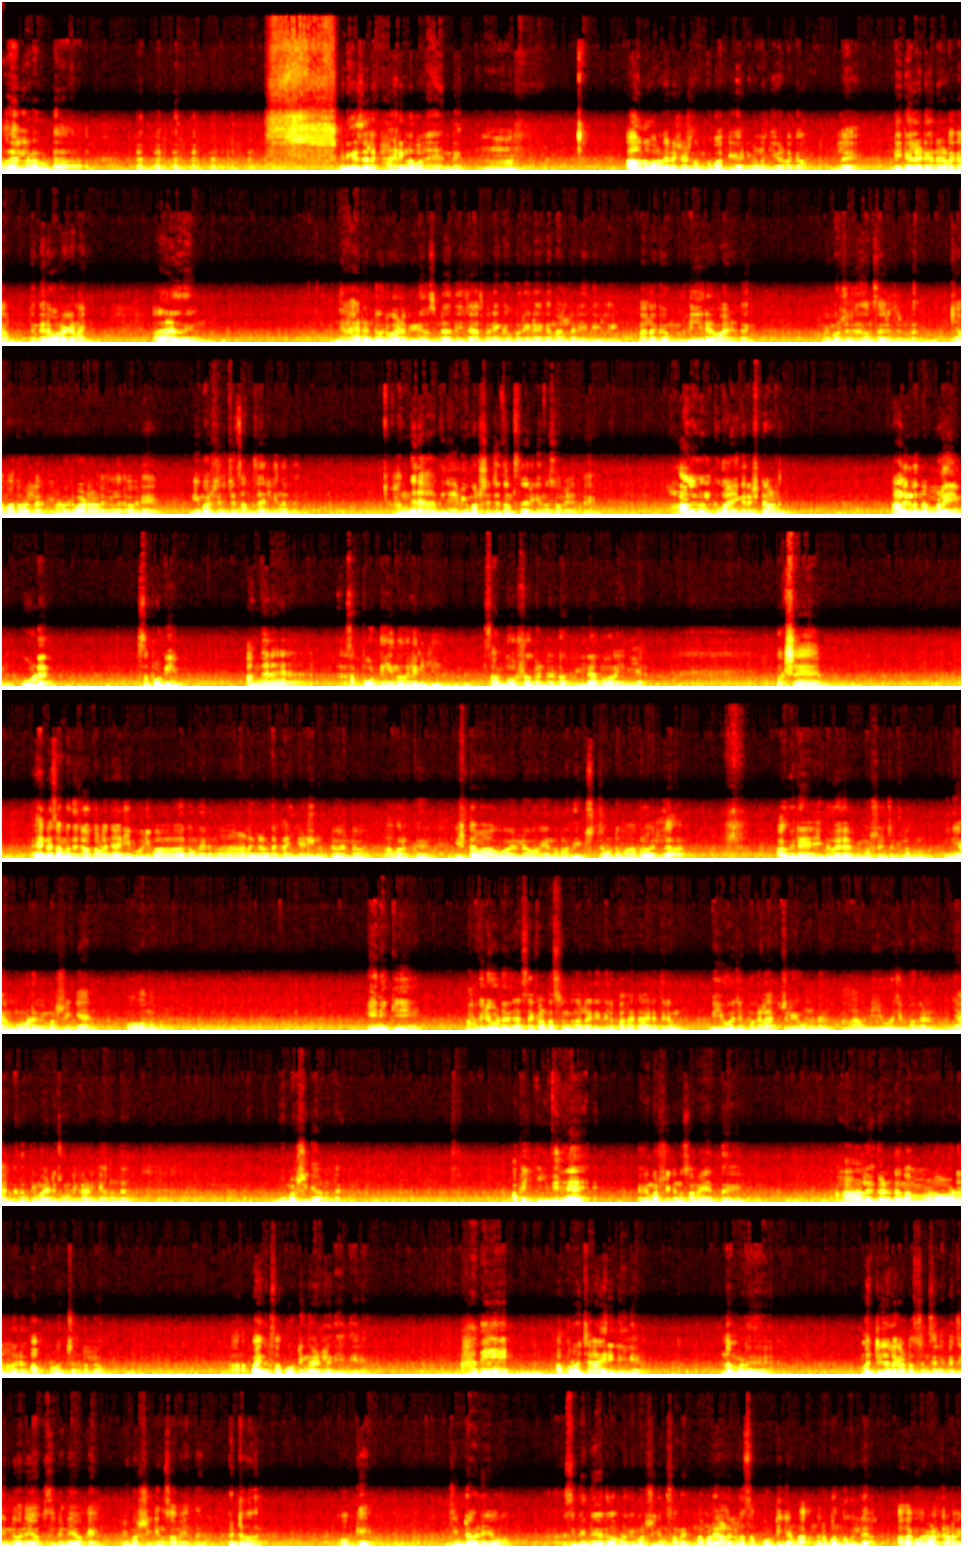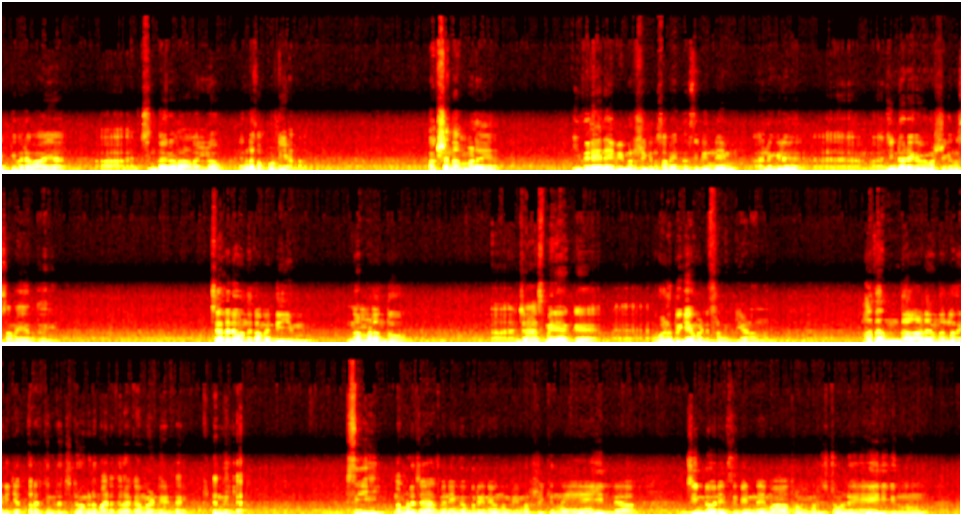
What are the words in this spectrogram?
അതല്ലട കുട്ടാ. എനിക്ക് ചില കാര്യങ്ങൾ പറയാനുണ്ട്. അതൊന്ന് പറഞ്ഞതിന് ശേഷം നമുക്ക് ബാക്കി കാര്യങ്ങളൊക്കെ കിടക്കാം അല്ലേ? ഡീറ്റെയിൽ ആയിട്ട് തന്നെ കിടക്കാം. എന്തിനാ പറയണേ അതായത് ഞാൻ എന്റെ ഒരുപാട് വീഡിയോസിന്റെ അകത്ത് ഈ ജാസ്മിനെയും നല്ല രീതിയിൽ നല്ല ഗംഭീരമായിട്ട് വിമർശിച്ച് സംസാരിച്ചിട്ടുണ്ട്. ഞാൻ മാത്രമല്ല ഇവിടെ ഒരുപാട് ആളുകൾ അവരെ വിമർശിച്ച് സംസാരിക്കുന്നുണ്ട്. അങ്ങനെ അവരെ വിമർശിച്ച് സംസാരിക്കുന്ന സമയത്ത് ആളുകൾക്ക് ഭയങ്കര ഇഷ്ടമാണ്. ആളുകൾ നമ്മളെയും കൂടെ സപ്പോർട്ട് ചെയ്യും. അങ്ങനെ സപ്പോർട്ട് ചെയ്യുന്നതിൽ എനിക്ക് സന്തോഷമൊക്കെ ഉണ്ട് കേട്ടോ. ഇല്ല എന്ന് പറയുന്നില്ല. പക്ഷേ എന്നെ സംബന്ധിച്ചിടത്തോളം ഞാൻ ഈ ഭൂരിഭാഗം വരുന്ന ആളുകളുടെ കയ്യടി കിട്ടുമല്ലോ? അവർക്ക് ഇഷ്ടമാവുമല്ലോ എന്ന് പ്രതീക്ഷിച്ചുകൊണ്ട് മാത്രമല്ല അവരെ ഇതുവരെ വിമർശിച്ചിട്ടുള്ളതും ഇനി അങ്ങോട്ട് വിമർശിക്കാൻ പോകുന്നതും. എനിക്ക് അവരോട് ആസ് എ കണ്ടസ്റ്റന്റ് എന്നുള്ള രീതിയിൽ പല കാര്യത്തിലും വിയോജിപ്പുകൾ ആക്ച്വലി ഉണ്ട്. ആ വിയോജിപ്പുകൾ ഞാൻ കൃത്യമായിട്ട് ചൂണ്ടിക്കാണിക്കാറുണ്ട്. വിമർശിക്കാറുണ്ട്. അപ്പം ഇവരെ വിമർശിക്കുന്ന സമയത്ത് ആളുകളുടെ നമ്മളോടുള്ളൊരു അപ്രോച്ച് ഉണ്ടല്ലോ. ഭയങ്കര സപ്പോർട്ടിങ് ആയിട്ടുള്ള രീതിയിൽ. അതേ അപ്രോച്ച് ആയിരിക്കില്ല നമ്മൾ മറ്റു ചില കണ്ടസ്റ്റൻസിനെ ഇപ്പോൾ ജിൻഡോനെയോ സിബിനെയോ ഒക്കെ വിമർശിക്കുന്ന സമയത്ത് കിട്ടുന്നത്. ഓക്കെ. ജിൻഡോനെയോ സിബിനെയോ ഒക്കെ നമ്മൾ വിമർശിക്കുന്ന സമയത്ത് നമ്മളെ ആളുകൾ സപ്പോർട്ട് ചെയ്യണ്ട. നിർബന്ധമില്ല അതൊക്കെ ഓരോ ആൾക്കാരുടെ വ്യക്തിപരമായ ചിന്തകളാണല്ലോ. നിങ്ങൾ സപ്പോർട്ട് ചെയ്യണ്ട. പക്ഷെ നമ്മൾ ഇവരെന്നെ വിമർശിക്കുന്ന സമയത്ത് സിബിനെയും അല്ലെങ്കിൽ ജിൻഡോനെയൊക്കെ വിമർശിക്കുന്ന സമയത്ത് ചിലർ വന്ന് കമന്റ് ചെയ്യും നമ്മളെന്തോ ജാസ്മിനെയൊക്കെ വെളുപ്പിക്കാൻ വേണ്ടി ശ്രമിക്കുകയാണെന്ന്. അതെന്താണ് എന്നുള്ളത് എനിക്ക് എത്ര ചിന്തിച്ചിട്ടും അങ്ങോട്ട് മനസ്സിലാക്കാൻ വേണ്ടിയിട്ട് കിട്ടുന്നില്ല സി നമ്മൾ ജാസ്മിനെയും ഗബ്രീനെയും ഒന്നും വിമർശിക്കുന്നേ ഇല്ല. ജിൻഡോനെയും സിബിനെയും മാത്രം വിമർശിച്ചുകൊണ്ടേയിരിക്കുന്നു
